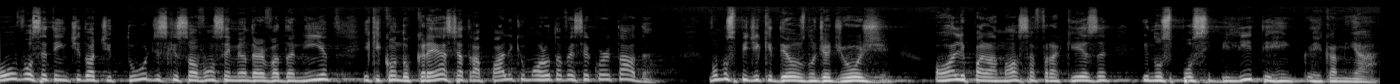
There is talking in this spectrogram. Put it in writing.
ou você tem tido atitudes que só vão semeando erva daninha e que quando cresce atrapalha que uma outra vai ser cortada. Vamos pedir que Deus no dia de hoje olhe para a nossa fraqueza e nos possibilite recaminhar.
